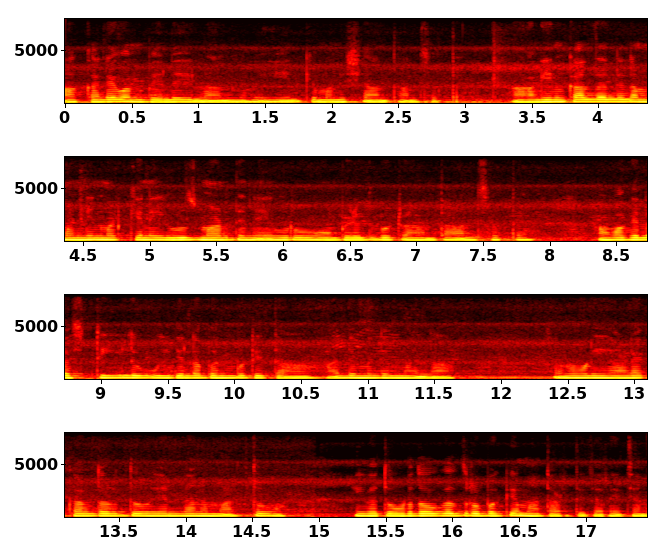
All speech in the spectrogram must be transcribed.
ಆ ಕಲೆಗೊಂದು ಬೆಲೆ ಇಲ್ಲ ಅಂದಮೇಲೆ ಏನಕ್ಕೆ ಮನುಷ್ಯ ಅಂತ ಅನಿಸುತ್ತೆ. ಆಗಿನ ಕಾಲದಲ್ಲೆಲ್ಲ ಮಣ್ಣಿನ ಮಡಿಕೆನೇ ಯೂಸ್ ಮಾಡ್ದೇ ಇವರು ಬೆಳೆದ್ಬಿಟ್ರ ಅಂತ ಅನಿಸುತ್ತೆ. ಆವಾಗೆಲ್ಲ ಸ್ಟೀಲು ಇದೆಲ್ಲ ಬಂದ್ಬಿಟ್ಟಿತ್ತಾ? ಅಲ್ಲಿ ಮೇಲೆ ಎಲ್ಲ. ಸೊ ನೋಡಿ, ಹಳೆ ಕಾಲದವ್ರದ್ದು ಎಲ್ಲನೂ ಮರೆತು ಇವತ್ತು ಹೊಡೆದೋಗೋದ್ರ ಬಗ್ಗೆ ಮಾತಾಡ್ತಿದ್ದಾರೆ ಜನ.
